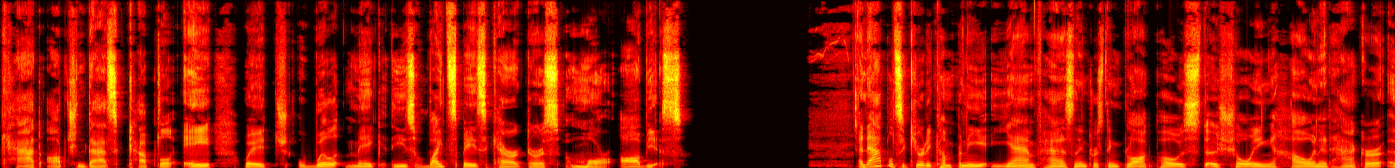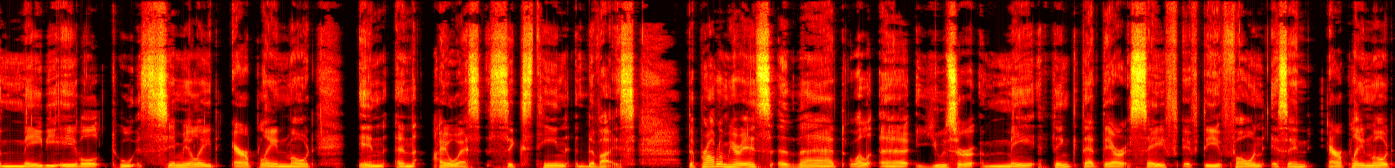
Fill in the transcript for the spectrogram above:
cat option that's capital A, which will make these white space characters more obvious. And Apple security company Jamf has an interesting blog post showing how an attacker may be able to simulate airplane mode in an iOS 16 device. The problem here is that, well, a user may think that they're safe if the phone is in airplane mode,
